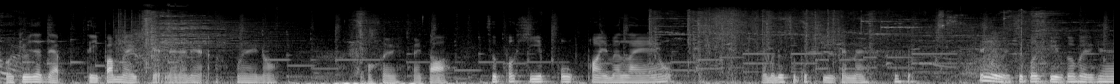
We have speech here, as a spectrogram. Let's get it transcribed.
destroyed a โอ้คิดว่าจะแบบตีป้อมในเสร็จเลยนะเนี่ย ไม่เนาะ โอเค ไปต่อซุปเปอร์คีปปลุกปล่อยมาแล้วเดี๋ยวมาดูซุปเปอร์คีปกันนะ นี่ซุปเปอร์คีปก็เป็นแค่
